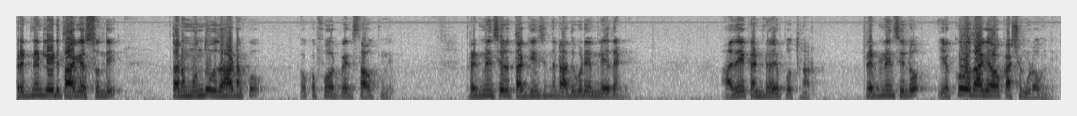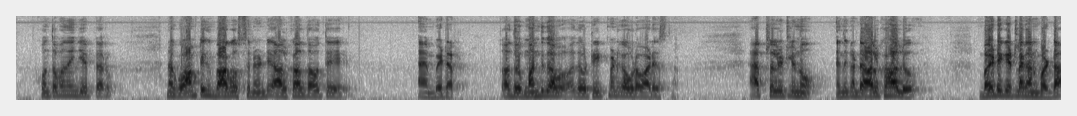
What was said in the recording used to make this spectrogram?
ప్రెగ్నెంట్ లేడీ తాగేస్తుంది. తన ముందు ఉదాహరణకు ఒక ఫోర్ పెగ్స్ తాగుతుంది. ప్రెగ్నెన్సీలో తగ్గించిందంటే అది కూడా ఏం లేదండి. అదే కంటిన్యూ అయిపోతున్నారు. ప్రెగ్నెన్సీలో ఎక్కువ తాగే అవకాశం కూడా ఉంది. కొంతమంది ఏం చెప్పారు? నాకు వామిటింగ్ బాగా వస్తుందండి ఆల్కహాల్ తాగితే ఐఎమ్ బెటర్ అదో మందుగా అదో ట్రీట్మెంట్గా కూడా వాడేస్తున్నారు. అబ్సల్యూట్లీ నో ఎందుకంటే ఆల్కహాల్ బయటకు ఎట్లా కనబడ్డా?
